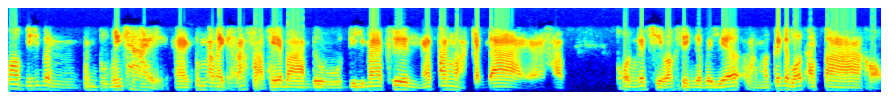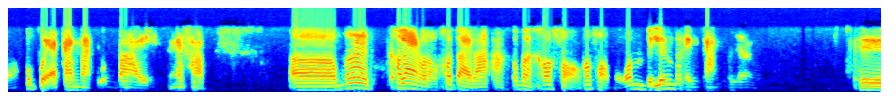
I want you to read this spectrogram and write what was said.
รอบนี้มันมันดูไม่ใช่ก็มาในการรักษาพยาบาลดูดีมากขึ้นนะตั้งหลักกันได้นะครับ คนก็ฉีดวัคซีนกันไปเยอะ มันก็จะลดอัตราของผู้ป่วยอาการหนักลงไปนะครับ เอ่อเมื่อข้อแรกเราเข้าใจละอะก็มาข้อสองข้อสองผมว่ามันเป็นเรื่องประเด็นการเมืองคือ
